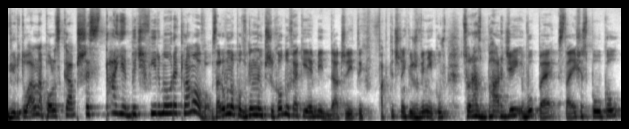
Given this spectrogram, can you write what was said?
Wirtualna Polska przestaje być firmą reklamową. Zarówno pod względem przychodów, jak i EBITDA, czyli tych faktycznych już wyników, coraz bardziej WP staje się spółką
